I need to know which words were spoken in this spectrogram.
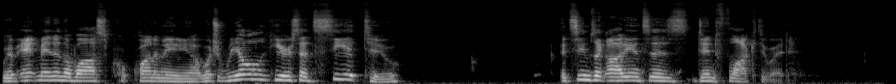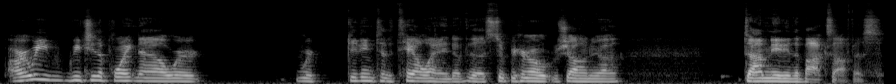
We have Ant Man and the Wasp, Qu- Quantumania, which we all here said see it too. It seems like audiences didn't flock to it. Are we reaching the point now where we're getting to the tail end of the superhero genre dominating the box office?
